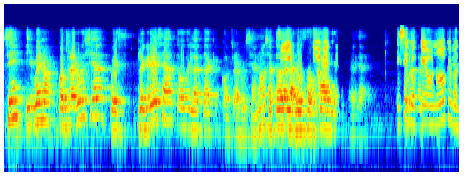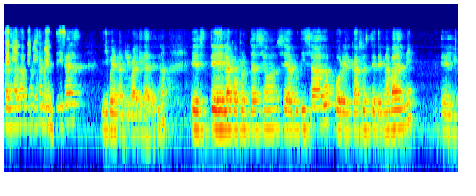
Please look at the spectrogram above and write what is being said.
Sí, y bueno, contra Rusia, pues regresa todo el ataque contra Rusia, ¿no? O sea, toda la rusofobia en realidad. Ese bloqueo, ¿no? Que mantenían anteriormente. y bueno, rivalidades, ¿no? Este, la confrontación se ha agudizado por el caso este de Navalny, el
